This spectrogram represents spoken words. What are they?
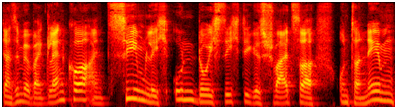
Dann sind wir bei Glencore, ein ziemlich völlig undurchsichtiges Schweizer Unternehmen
